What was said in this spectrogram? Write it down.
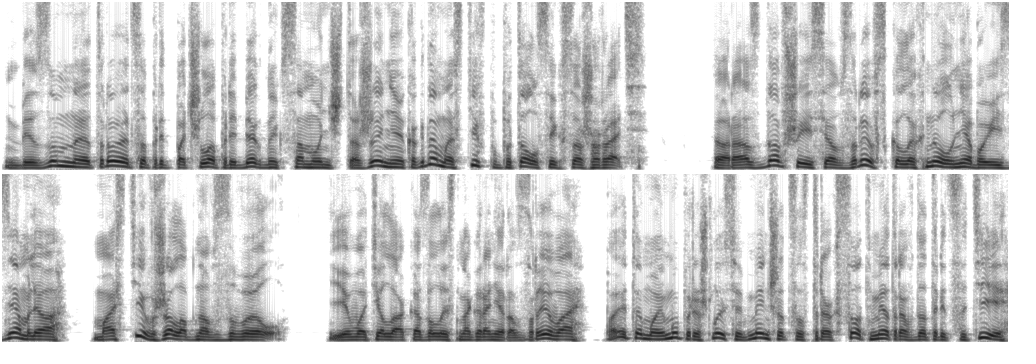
Безумная троица предпочла прибегнуть к самоуничтожению, когда мастиф попытался их сожрать. Раздавшийся взрыв сколыхнул небо и землю, мастиф жалобно взвыл. Его тело оказалось на грани разрыва, поэтому ему пришлось уменьшиться с 300 метров до 30.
